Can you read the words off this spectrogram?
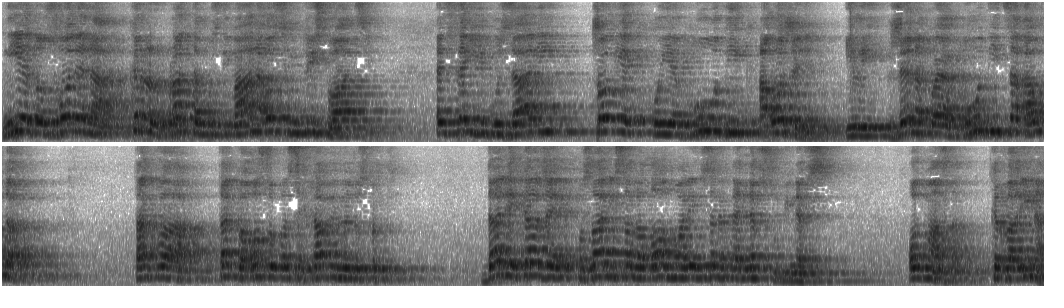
Nije dozvoljena krv brata muslimana osim u tri situacije. Esayyibu zani, čovjek koji je bludnik a oženjen ili žena koja je bludnica a udata. Takva takva osoba se kamenuje do smrti. Dalje kaže poslanik sallallahu alaihi sallam en nefsu bi nefs. Odmazda, krvarina.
